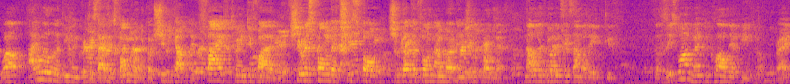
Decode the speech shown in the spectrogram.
Well, I will not even criticize his phone call because she picked up at 5:25. She responded, she spoke, she got the phone number, and she will call back. Now let's go and see somebody. So this one went to Claudia Pinto, right?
